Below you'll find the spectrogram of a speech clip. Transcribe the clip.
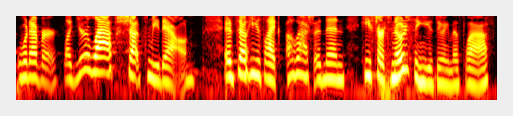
whatever, like your laugh shuts me down. And so he's like, oh gosh, and then he starts noticing he's doing this laugh,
